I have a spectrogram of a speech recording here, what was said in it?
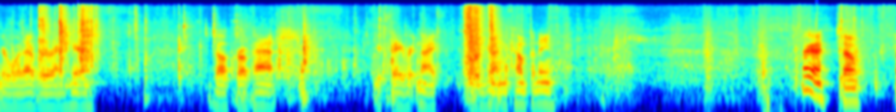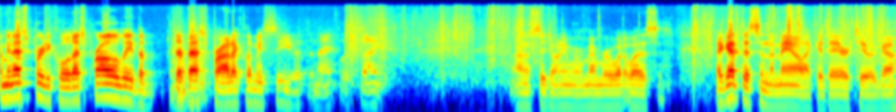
your whatever right here. Velcro patch. Your favorite knife or gun company. Okay, so I mean, that's pretty cool. That's probably the, the best product. Let me see what the knife looks like. Honestly, don't even remember what it was. I got this in the mail like a day or two ago.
